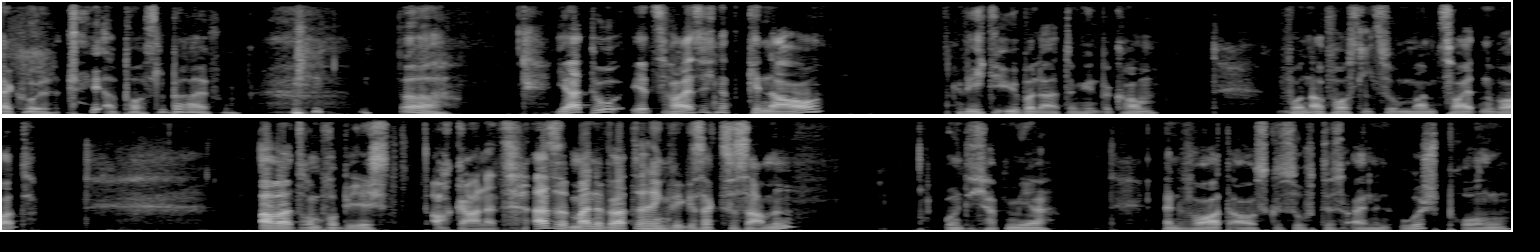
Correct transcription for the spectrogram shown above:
sehr cool. Die Apostelbereifung. Ah. Ja, du, jetzt weiß ich nicht genau, wie ich die Überleitung hinbekomme. Von Apostel zu meinem zweiten Wort. Aber darum probiere ich es auch gar nicht. Also, meine Wörter hängen, wie gesagt, zusammen. Und ich habe mir ein Wort ausgesucht, das einen Ursprung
